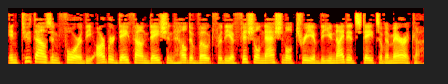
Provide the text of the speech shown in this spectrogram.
In 2004 the Arbor Day Foundation held a vote for the official national tree of the United States of America.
